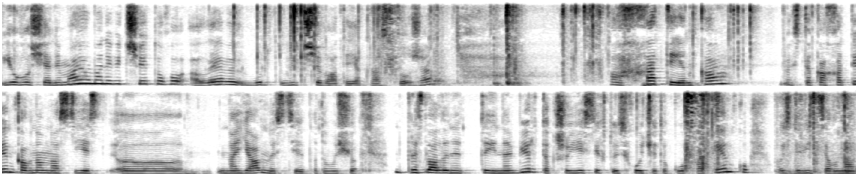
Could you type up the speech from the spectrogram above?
Його ще немає у мене відшитого, але буду відшивати якраз теж. Хатинка. Ось така хатинка, вона в нас є е, наявності, тому що прислали не той набір, так що, якщо хтось хоче таку хатинку, ось дивіться, вона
